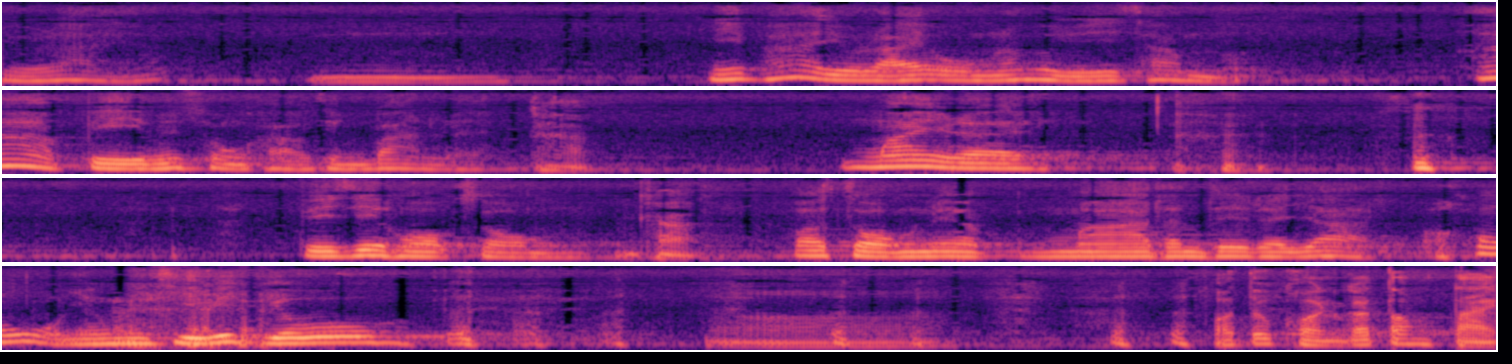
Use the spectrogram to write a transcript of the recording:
อยู่ได้ฮะอืมมีผ้าอยู่หลายองค์แล้วมาอยู่ที่ถ้ำอะห้าปีไม่ส่งข่าวถึงบ้านเลยครับ ไม่เลย ปีที่หกส่งครับพอส่งเนี่ยมาทันทีระญาติโอ้โหยังมีชีวิตอยู่อ๋อราะทุกคนก็ต้องตาย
